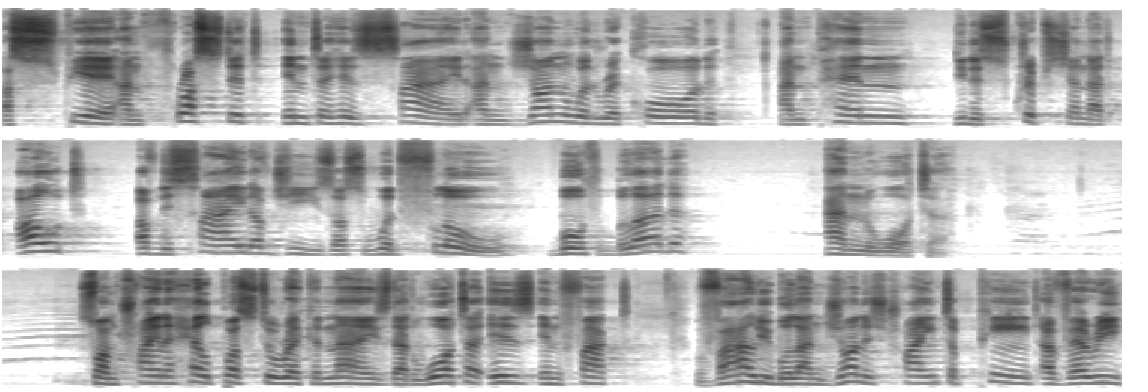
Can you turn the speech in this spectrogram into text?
a spear and thrust it into his side, and John would record and pen the description that out of the side of Jesus would flow both blood and water. So I'm trying to help us to recognize that water is, in fact, valuable, and John is trying to paint a very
